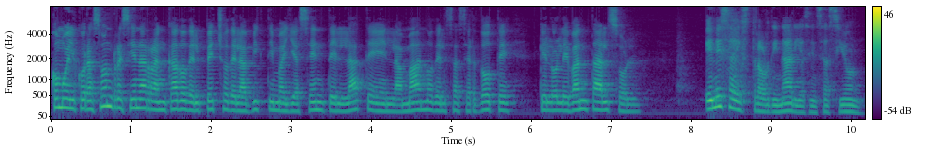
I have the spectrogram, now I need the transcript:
como el corazón recién arrancado del pecho de la víctima yacente late en la mano del sacerdote que lo levanta al sol. En esa extraordinaria sensación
